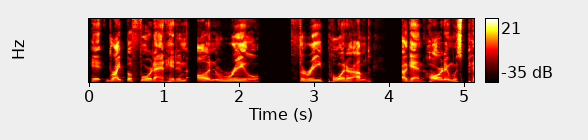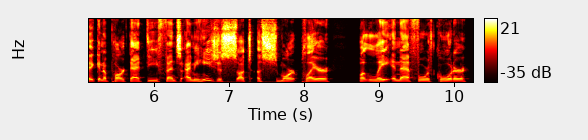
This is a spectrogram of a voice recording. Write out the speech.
hit right before that, hit an unreal three pointer. I'm again, Harden was picking apart that defense. I mean, he's just such a smart player. But late in that fourth quarter,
